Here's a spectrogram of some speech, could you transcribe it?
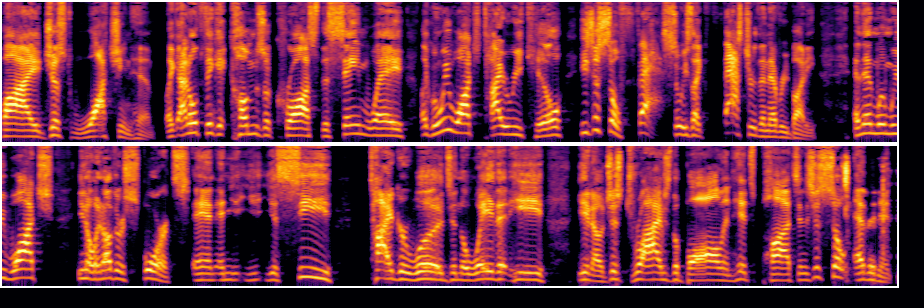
by just watching him. Like, I don't think it comes across the same way. Like, when we watch Tyreek Hill, he's just so fast. So he's like faster than everybody. And then when we watch, you know, in other sports and, and you, you see Tiger Woods and the way that he, you know, just drives the ball and hits putts, and it's just so evident.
